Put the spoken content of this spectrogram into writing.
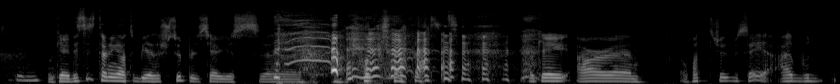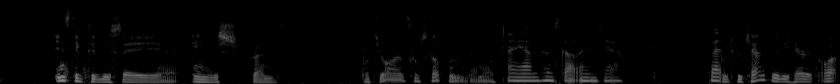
she didn't. Okay, this is turning out to be a super serious uh, podcast. Okay, our um, what should we say? I would instinctively say uh, English friend, but you are from Scotland, Danielle. I am from Scotland, yeah. But- But we can't really hear it. Oh,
